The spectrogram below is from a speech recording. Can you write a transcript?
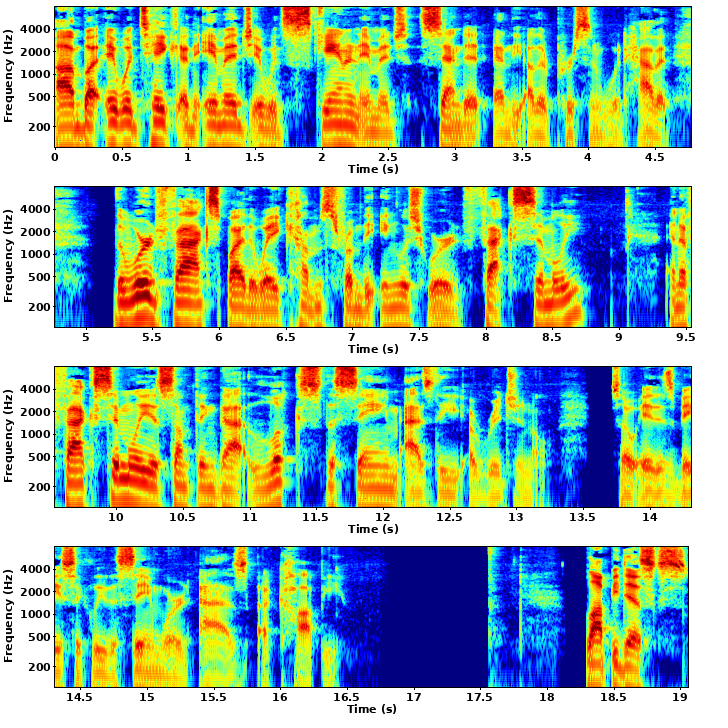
Um, but it would take an image, it would scan an image, send it, and the other person would have it. The word fax, by the way, comes from the English word facsimile. And a facsimile is something that looks the same as the original. So it is basically the same word as a copy. Floppy disks.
